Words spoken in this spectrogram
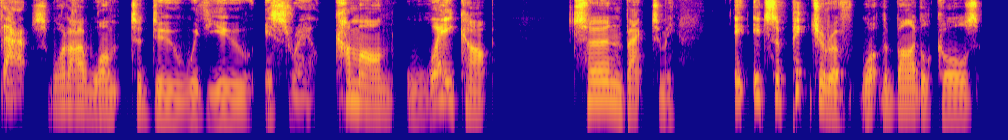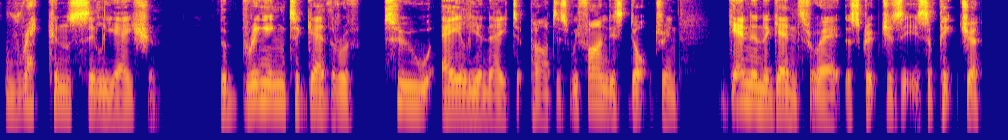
that's what I want to do with you, Israel. Come on, wake up, turn back to me. It, it's a picture of what the Bible calls reconciliation, the bringing together of two alienated parties. We find this doctrine again and again throughout the scriptures. It's a picture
